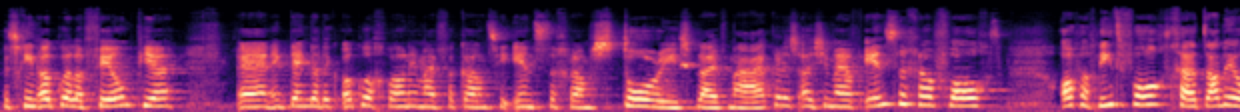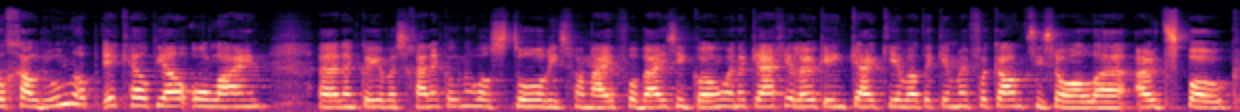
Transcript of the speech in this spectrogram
Misschien ook wel een filmpje. En ik denk dat ik ook wel gewoon in mijn vakantie Instagram stories blijf maken. Dus als je mij op Instagram volgt of nog niet volgt, ga het dan heel gauw doen. Op Ik Help Jou Online. Uh, dan kun je waarschijnlijk ook nog wel stories van mij voorbij zien komen. En dan krijg je een leuk inkijkje wat ik in mijn vakantie zoal uh, uitspook.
